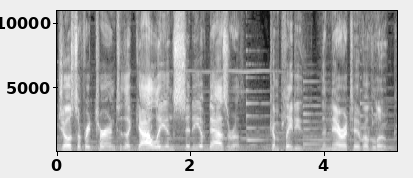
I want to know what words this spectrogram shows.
Joseph returned to the Galilean city of Nazareth, completing the narrative of Luke.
